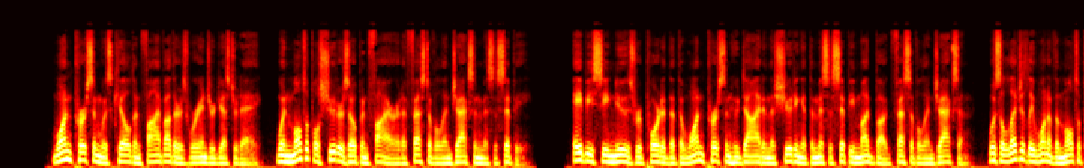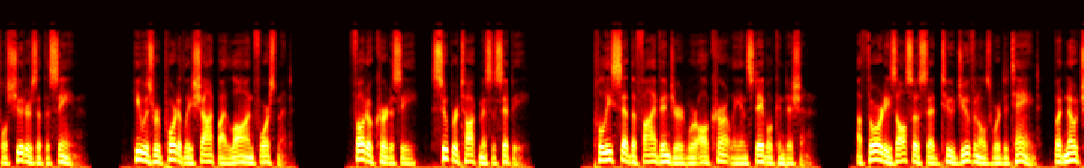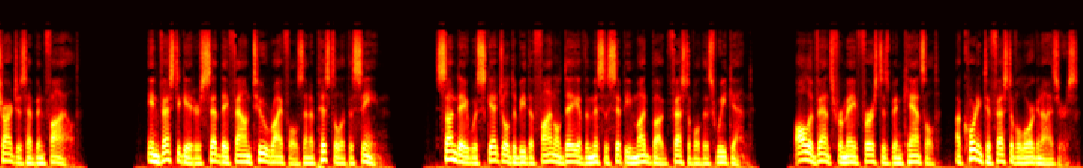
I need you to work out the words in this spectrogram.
One person was killed and five others were injured yesterday, when multiple shooters opened fire at a festival in Jackson, Mississippi. ABC News reported that the one person who died in the shooting at the Mississippi Mudbug Festival in Jackson was allegedly one of the multiple shooters at the scene. He was reportedly shot by law enforcement. Photo courtesy, Super Talk Mississippi. Police said the five injured were all currently in stable condition. Authorities also said two juveniles were detained, but no charges have been filed. Investigators said they found two rifles and a pistol at the scene. Sunday was scheduled to be the final day of the Mississippi Mudbug Festival this weekend. All events for May 1st has been canceled, according to festival organizers.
